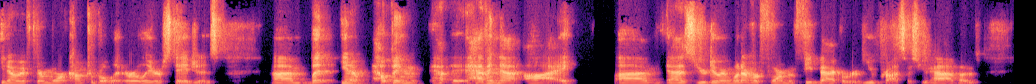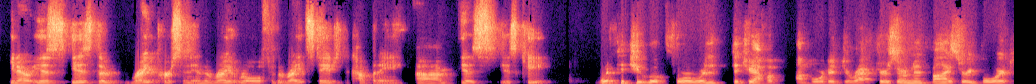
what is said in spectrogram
you know if they're more comfortable at earlier stages. Um, but you know helping ha- having that eye um, as you're doing whatever form of feedback or review process you have of you know is is the right person in the right role for the right stage of the company um, is is key what did you look for when did you have a, a board of directors or an advisory board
